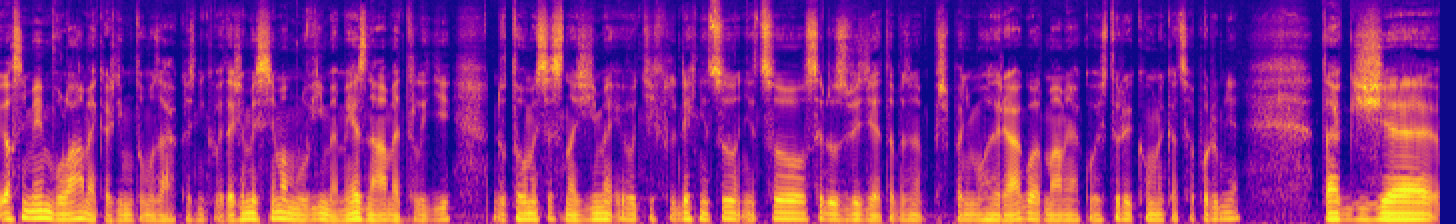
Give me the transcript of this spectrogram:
vlastně my jim voláme každému tomu zákazníkovi, takže my s nimi mluvíme, my je známe, ty lidi, do toho my se snažíme i o těch lidech něco, něco se dozvědět, aby jsme případně mohli reagovat, máme nějakou historii komunikace a podobně. Takže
